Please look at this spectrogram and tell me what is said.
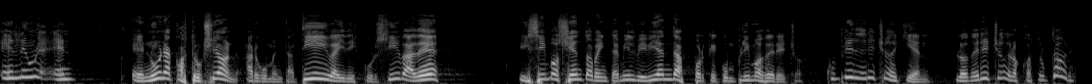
En, una construcción argumentativa y discursiva de hicimos 120.000 viviendas porque cumplimos derechos. ¿Cumplir derechos de quién? Los derechos de los constructores.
